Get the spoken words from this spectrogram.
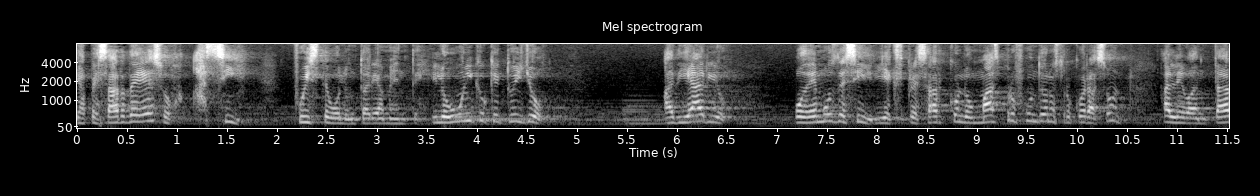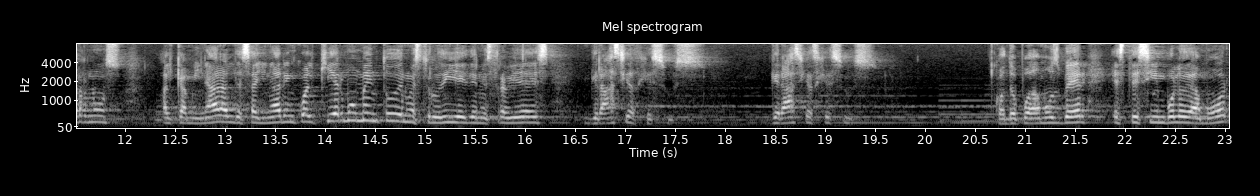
Y a pesar de eso, así fuiste voluntariamente. Y lo único que tú y yo a diario podemos decir y expresar con lo más profundo de nuestro corazón, al levantarnos, al caminar, al desayunar, en cualquier momento de nuestro día y de nuestra vida es, gracias Jesús. Gracias Jesús. Cuando podamos ver este símbolo de amor,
